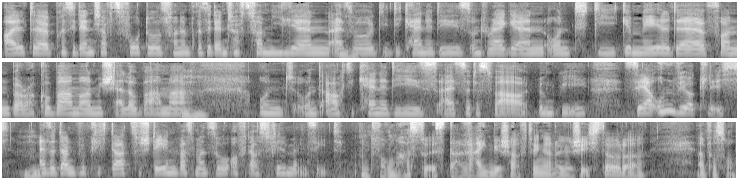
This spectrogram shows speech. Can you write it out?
alte Präsidentschaftsfotos von den Präsidentschaftsfamilien, also mhm. die, die Kennedys und Reagan und die Gemälde von Barack Obama und Michelle Obama. Mhm und, und auch die Kennedys. Also das war irgendwie sehr unwirklich. Mhm. Also dann wirklich da zu stehen, was man so oft aus Filmen sieht. Und warum hast du es da reingeschafft? Wegen einer Geschichte oder einfach so?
